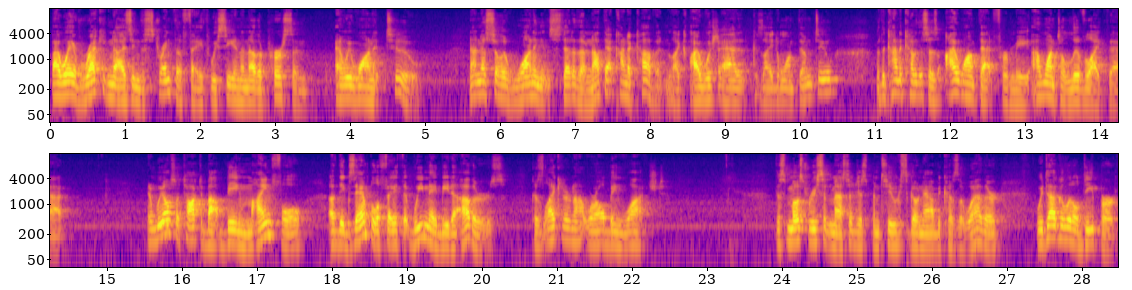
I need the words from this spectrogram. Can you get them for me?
by way of recognizing the strength of faith we see in another person and we want it too. Not necessarily wanting it instead of them. Not that kind of covet, like I wish I had it because I don't want them to, but the kind of covet that says, I want that for me. I want to live like that. And we also talked about being mindful of the example of faith that we may be to others, because like it or not, we're all being watched. This most recent message, it's been two weeks ago now because of the weather, we dug a little deeper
